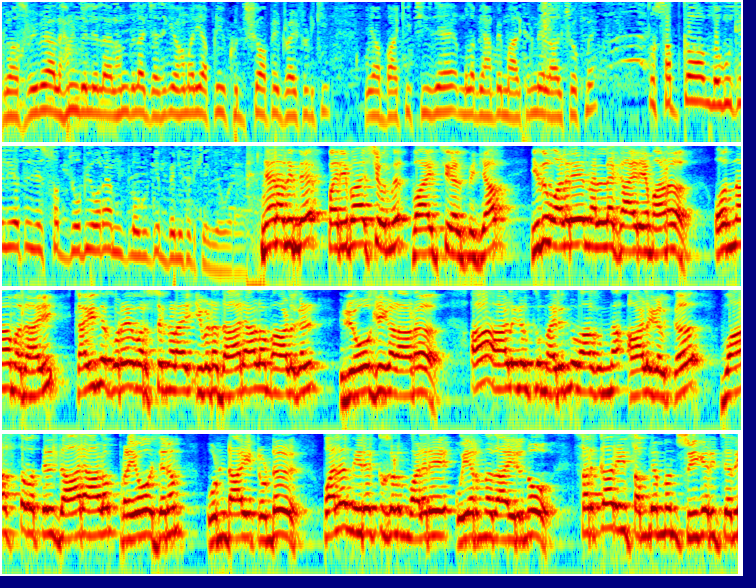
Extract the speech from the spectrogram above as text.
ग्रोसरी में अल्हम्दुलिल्लाह अल्हम्दुलिल्लाह जैसे कि हमारी अपनी खुद शॉप है ड्राई फ्रूट की या बाकी चीज़ें मतलब यहाँ पे मार्केट में लाल चौक में। तो सबका लोगों के लिए तो ये सब जो भी हो रहा है हम लोगों के बेनिफिट के लिए हो रहा है ഞാൻ അതിന്റെ പരിഭാഷ ഒന്ന് വായിച്ചു കേൾപ്പിക്കാം ഇത് വളരെ നല്ല കാര്യമാണ് ഒന്നാമതായി കഴിഞ്ഞ കുറെ വർഷങ്ങളായി ഇവിടെ ധാരാളം ആളുകൾ രോഗികളാണ് ആ ആളുകൾക്ക് മരുന്ന് വാങ്ങുന്ന ആളുകൾക്ക് വാസ്തവത്തിൽ ധാരാളം പ്രയോജനം ഉണ്ടായിട്ടുണ്ട് പല നിരക്കുകളും വളരെ ഉയർന്നതായിരുന്നു സർക്കാർ ഈ സംരംഭം സ്വീകരിച്ചത്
